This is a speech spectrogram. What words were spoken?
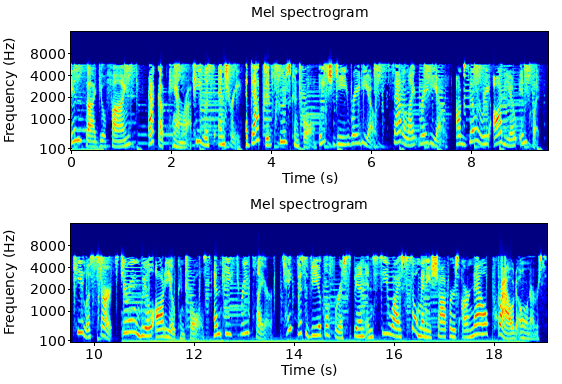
Inside you'll find backup camera, keyless entry, adaptive cruise control, HD radio, satellite radio, auxiliary audio input, keyless start, steering wheel audio controls, MP3 player. Take this vehicle for a spin and see why so many shoppers are now proud owners.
